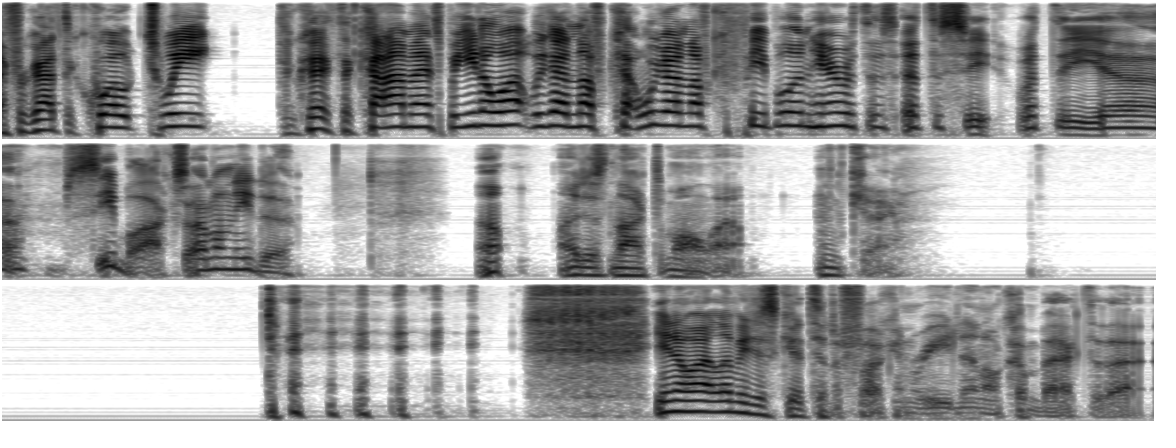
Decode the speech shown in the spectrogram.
I forgot the quote tweet to click the comments, but you know what? We got enough. We got enough people in here with this at the C with the uh, C block, so I don't need to. Oh, I just knocked them all out. Okay. you know what? Let me just get to the fucking read, and I'll come back to that.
